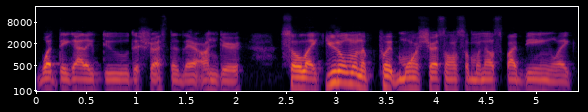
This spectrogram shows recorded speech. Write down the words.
what they got to do, the stress that they're under. So like you don't want to put more stress on someone else by being like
